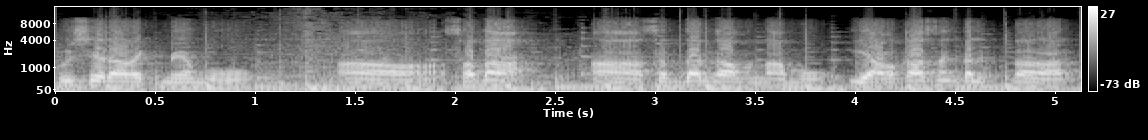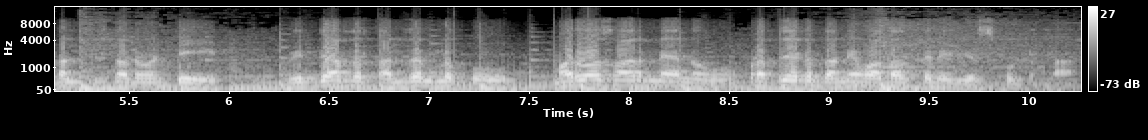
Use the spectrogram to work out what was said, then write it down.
కృషి చేయడానికి మేము సదా సిద్ధంగా ఉన్నాము. ఈ అవకాశం కల్పిన కల్పించినటువంటి విద్యార్థుల తల్లిదండ్రులకు మరోసారి నేను ప్రత్యేక ధన్యవాదాలు తెలియజేసుకుంటున్నాను.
